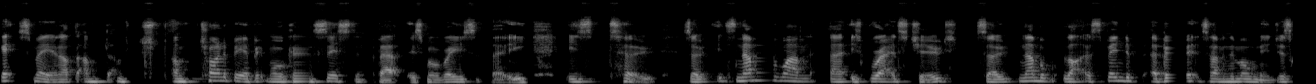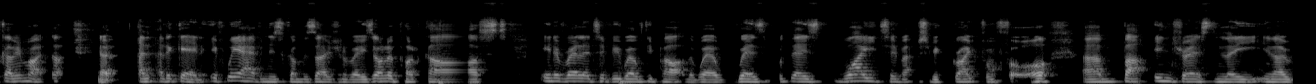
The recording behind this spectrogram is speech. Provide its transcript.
gets me, and I've, I'm I'm I'm trying to be a bit more consistent about this more recently, is two. So it's number one uh, is gratitude. So number like I spend a, a bit of time in the morning just going right. Look, you know, and, and again, if we're having this conversation where he's on a podcast in a relatively wealthy part of the world, where there's, there's way too much to be grateful for. Um, but interestingly, you know,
